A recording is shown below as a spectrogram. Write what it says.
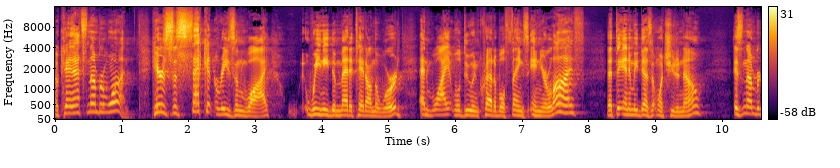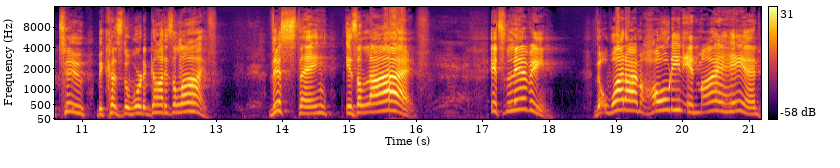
Okay, that's number one. Here's the second reason why we need to meditate on the word and why it will do incredible things in your life that the enemy doesn't want you to know. Is number two, because the word of God is alive. Amen. This thing is alive, it's living. The, what I'm holding in my hand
